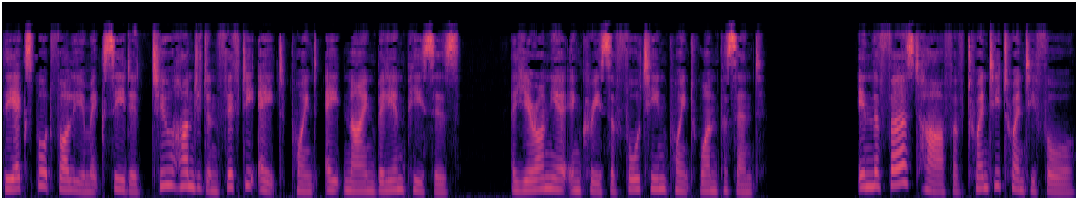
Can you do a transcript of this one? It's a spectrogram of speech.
The export volume exceeded 258.89 billion pieces, a year-on-year increase of 14.1%. In the first half of 2024,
